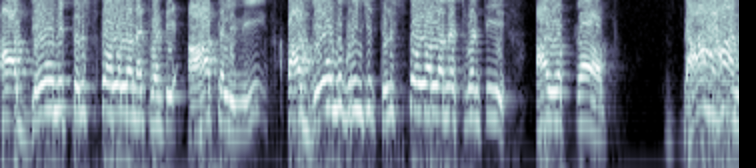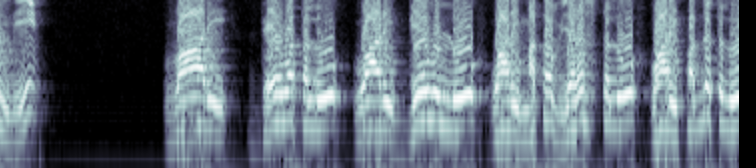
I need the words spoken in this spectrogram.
ఆ దేవుని తెలుసుకోవాలన్నటువంటి ఆకలిని ఆ దేవుని గురించి తెలుసుకోవాలన్నటువంటి ఆ యొక్క దాహాన్ని వారి దేవతలు వారి దేవుళ్ళు వారి మత వ్యవస్థలు వారి పద్ధతులు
